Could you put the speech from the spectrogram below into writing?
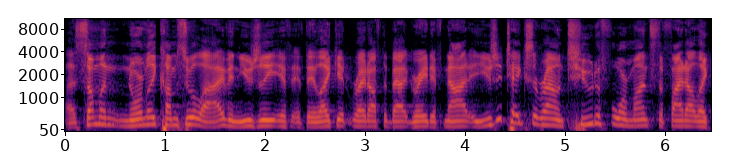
uh, someone normally comes to Alive, and usually, if, if they like it right off the bat, great. If not, it usually takes around two to four months to find out, like,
